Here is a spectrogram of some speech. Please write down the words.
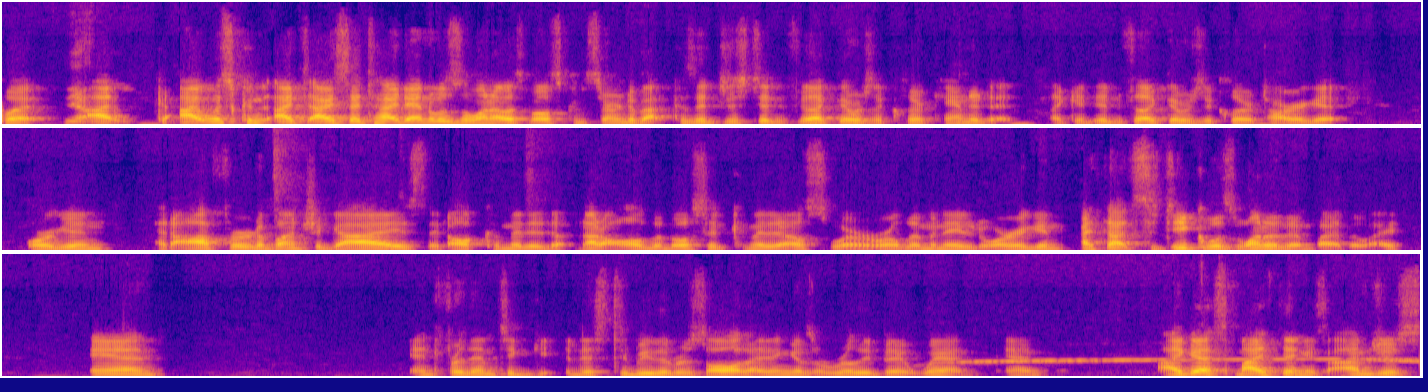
But yeah. I, I was, con- I, I, said tight end was the one I was most concerned about because it just didn't feel like there was a clear candidate. Like it didn't feel like there was a clear target. Oregon had offered a bunch of guys. They'd all committed, not all, but most had committed elsewhere or eliminated Oregon. I thought Sadiq was one of them, by the way. And and for them to get this to be the result, I think is a really big win. And I guess my thing is, I'm just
